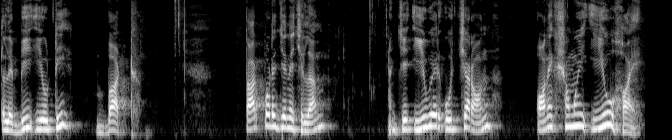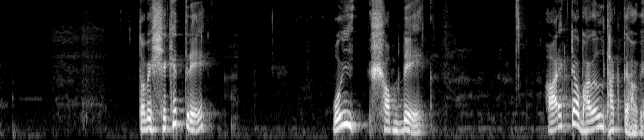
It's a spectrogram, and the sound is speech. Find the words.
তাহলে বি ইউটি বাট। তারপরে জেনেছিলাম যে ইউ এর উচ্চারণ অনেক সময় ইউ হয়। তবে সেক্ষেত্রে ওই শব্দে আরেকটা ভাওয়েল থাকতে হবে,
